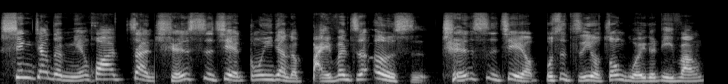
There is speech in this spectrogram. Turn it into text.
新疆的棉花占全世界供应量的百分之二十，全世界哦，不是只有中国一个地方，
